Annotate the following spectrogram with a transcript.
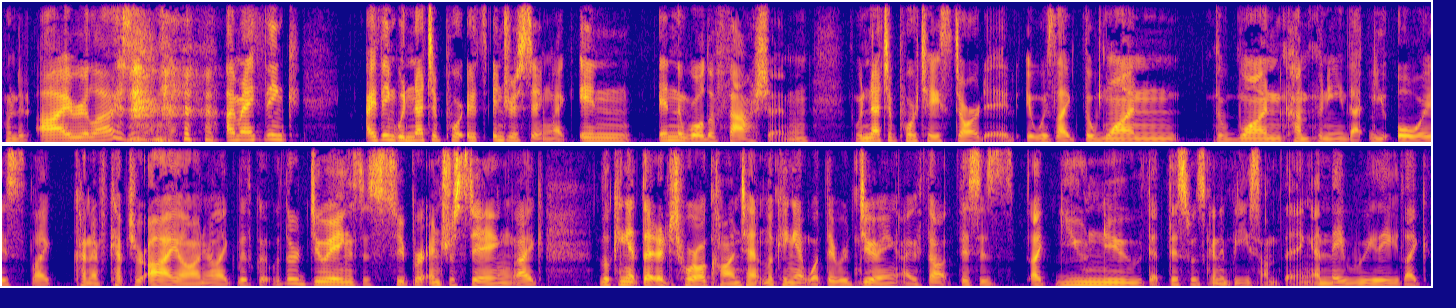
When did I realize? I mean, I think I think when Net-a-Porter, it's interesting. Like in in the world of fashion, when Net-a-Porter started, it was like the one the one company that you always like kind of kept your eye on. You're like, look what they're doing. This is super interesting. Like looking at the editorial content, looking at what they were doing, I thought this is like you knew that this was going to be something, and they really like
